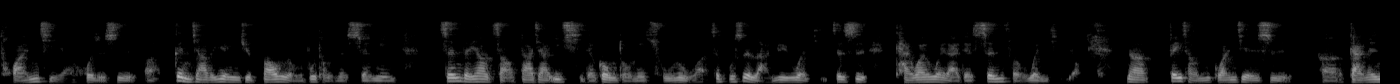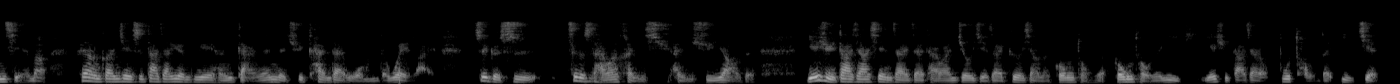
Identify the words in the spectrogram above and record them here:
团结，或者是啊更加的愿意去包容不同的声音，真的要找大家一起的共同的出路啊，这不是蓝绿问题，这是台湾未来的生存问题哦。那非常关键是呃感恩节嘛，非常关键是大家愿不愿意很感恩的去看待我们的未来。这个是这个是台湾很很需要的。也许大家现在在台湾纠结在各项的公投的公投的议题，也许大家有不同的意见。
